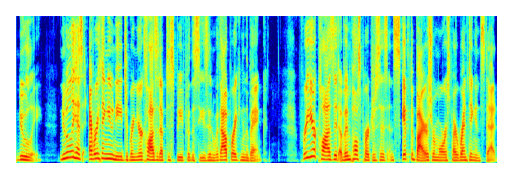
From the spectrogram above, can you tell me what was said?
Nuuly. Nuuly has everything you need to bring your closet up to speed for the season without breaking the bank. Free your closet of impulse purchases and skip the buyer's remorse by renting instead.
